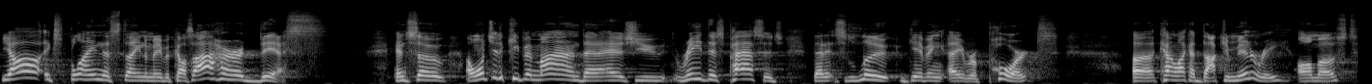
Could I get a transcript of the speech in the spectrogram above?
y'all explain this thing to me because I heard this. And so I want you to keep in mind that as you read this passage, that it's Luke giving a report, uh, kind of like a documentary almost,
